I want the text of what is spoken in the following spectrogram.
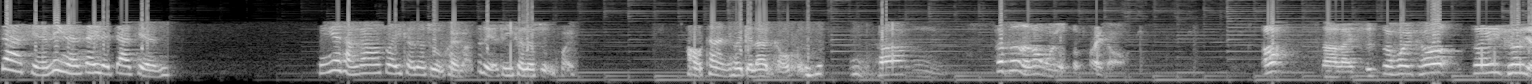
价钱令人在意的价钱，明月堂刚刚说一颗六十五块嘛，这里也是一颗六十五块。好，看来你会给他很高分。嗯，他嗯，他真的让我有 surprise 哦。好。那来吃最后一颗，这一颗也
